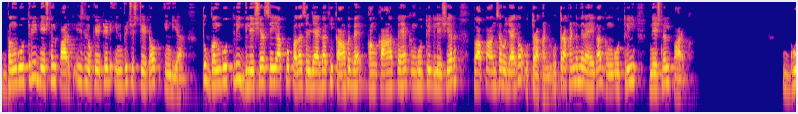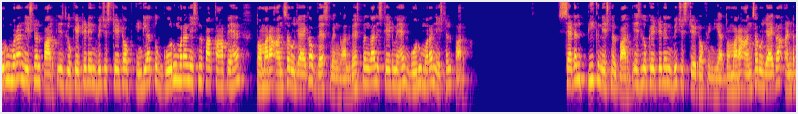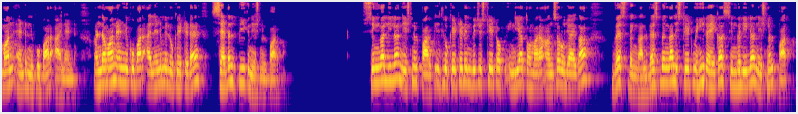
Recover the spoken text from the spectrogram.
Gangotri national park is located in which state of India. तो गंगोत्री ग्लेशियर से ही आपको पता चल जाएगा कि कहाँ पे कहाँ पे है गंगोत्री ग्लेशियर। तो आपका आंसर हो जाएगा उत्तराखंड। उत्तराखंड में रहेगा Gangotri national park. Gorumara national park is located in which state of India. तो गोरुमरा नेशनल पार्क कहाँ पे है? तो हमारा आंसर हो जाएगा west Bengal. West Bengal state में है Gorumara national park. Saddle peak national park is located in which state of India. तो हमारा आंसर हो जाएगा Andaman and Nicobar island. Andaman and Nicobar island में लोकेटेड है saddle peak national park. Singalila national park is located in which state of India. तो हमारा answer हो जाएगा west Bengal. West Bengal state में ही रहेगा Singalila national park.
